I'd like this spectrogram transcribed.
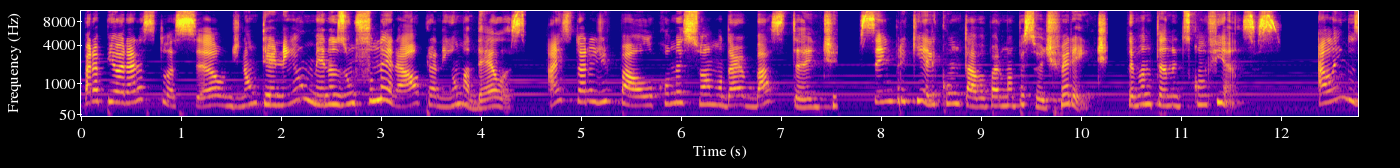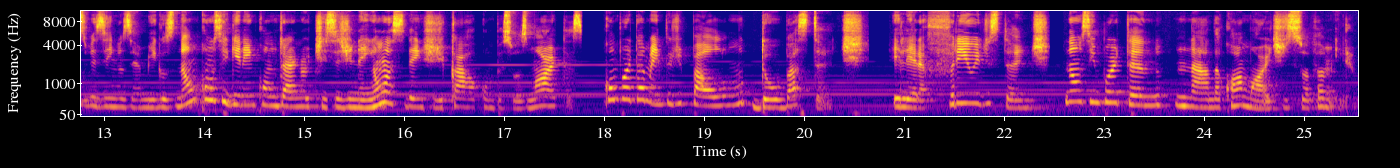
Para piorar a situação de não ter nem ao menos um funeral para nenhuma delas, a história de Paulo começou a mudar bastante sempre que ele contava para uma pessoa diferente levantando desconfianças. Além dos vizinhos e amigos não conseguirem encontrar notícias de nenhum acidente de carro com pessoas mortas, o comportamento de Paulo mudou bastante. Ele era frio e distante, não se importando nada com a morte de sua família.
